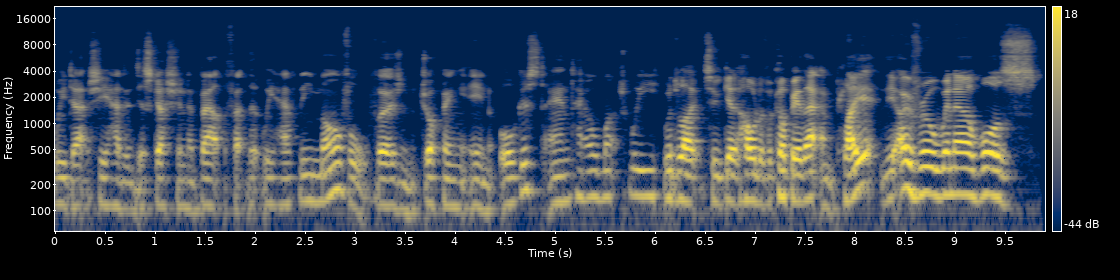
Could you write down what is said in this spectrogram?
we'd actually had a discussion about the fact that we have the Marvel version dropping in August and how much we would like to get hold of a copy of that and play it. The overall winner was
